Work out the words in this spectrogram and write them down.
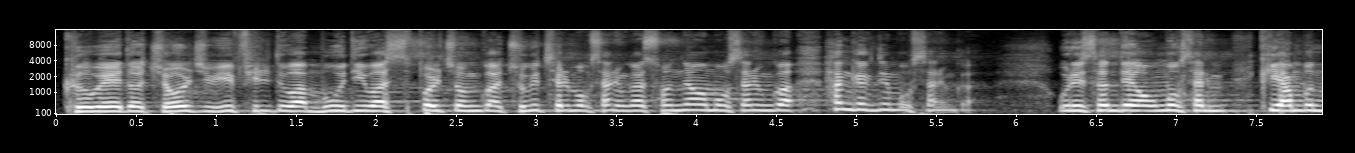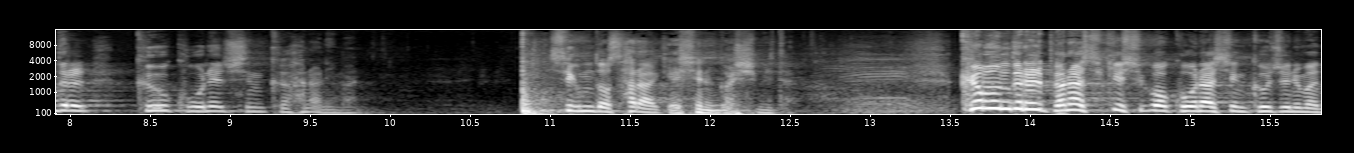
그 외에도 조지 위필드와 무디와 스폴존과 주기철 목사님과 손양호 목사님과 한경진 목사님과 우리 선대 옥 목사님 귀한 분들을 그 구원해 주신 그 하나님은 지금도 살아 계시는 것입니다. 그분들을 변화시키시고 구원하신 그 주님은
